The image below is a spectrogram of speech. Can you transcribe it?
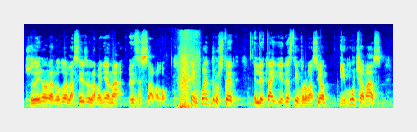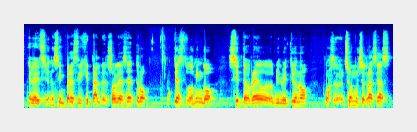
sucedieron alrededor de las 6 de la mañana de ese sábado. Encuentre usted el detalle de esta información y mucha más en la edición impresa digital del Sol del Centro de este domingo 7 de febrero de 2021. Por su atención, muchas gracias.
